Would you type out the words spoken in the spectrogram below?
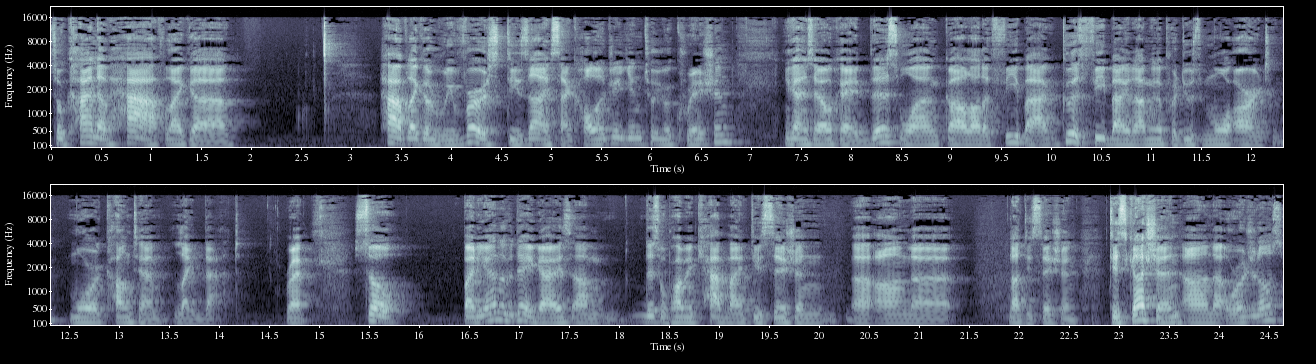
So kind of have like a have like a reverse design psychology into your creation. You can say, okay, this one got a lot of feedback, good feedback, and I'm gonna produce more art, more content like that, right? So by the end of the day, guys, um, this will probably cap my decision uh, on uh, not decision discussion on uh, originals.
